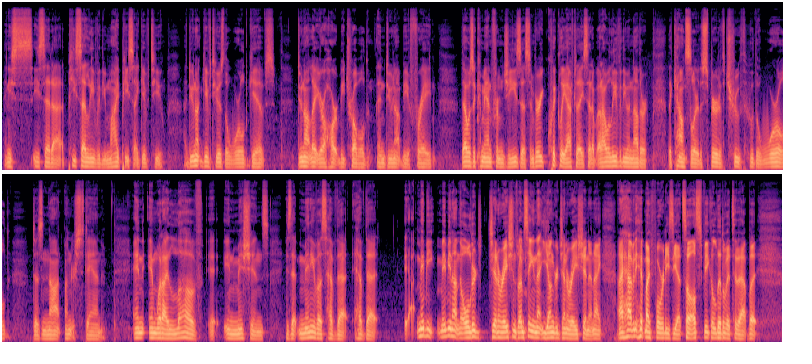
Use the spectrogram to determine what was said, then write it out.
And he, he said, uh, Peace I leave with you, my peace I give to you. I do not give to you as the world gives. Do not let your heart be troubled, and do not be afraid. That was a command from Jesus. And very quickly after that, he said, it, But I will leave with you another, the counselor, the spirit of truth, who the world does not understand. And, and what I love in missions is that many of us have that, have that maybe maybe not in the older generations, but I'm saying that younger generation, and I I haven't hit my 40s yet, so I'll speak a little bit to that. But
